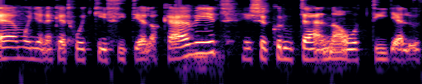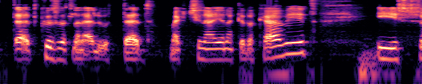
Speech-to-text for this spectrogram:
elmondja neked, hogy készíti el a kávét, és akkor utána ott így előtted, közvetlen előtted megcsinálja neked a kávét, és,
